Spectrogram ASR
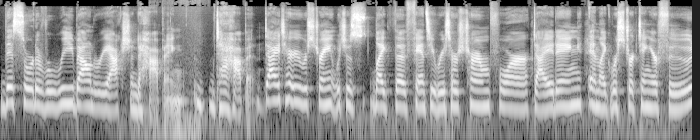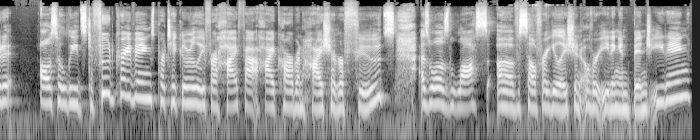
this sort of rebound reaction to happening to happen. Dietary restraint, which is like the fancy research term for dieting and like restricting your food, also leads to food cravings, particularly for high fat, high carb, and high sugar foods, as well as loss of self regulation, overeating, and binge eating.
